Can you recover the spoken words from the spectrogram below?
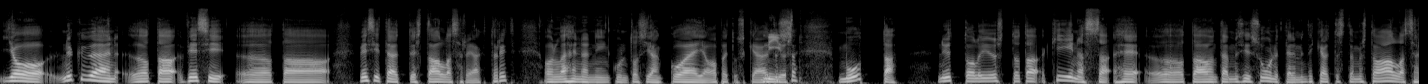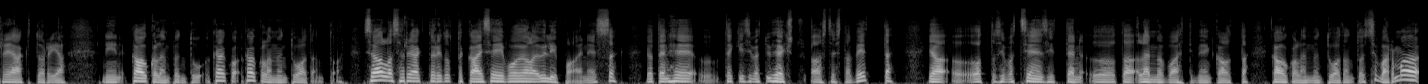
joo, nykyään tota, vesi, tota, vesitäytteiset allasreaktorit on lähinnä niin kuin tosiaan koe- ja opetuskäytössä, niin mutta nyt oli just tota, Kiinassa, he tota, on tämmöisiä suunnitelmia, että käyttäisi tämmöistä allasreaktoria niin kaukolämpön, tu- kauko- tuotantoon. Se allasreaktori totta kai se ei voi olla ylipaineessa, joten he tekisivät 90 asteista vettä ja ottaisivat sen sitten tota, lämmönvaihtimien kautta kaukolämmön tuotantoon. Se varmaan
